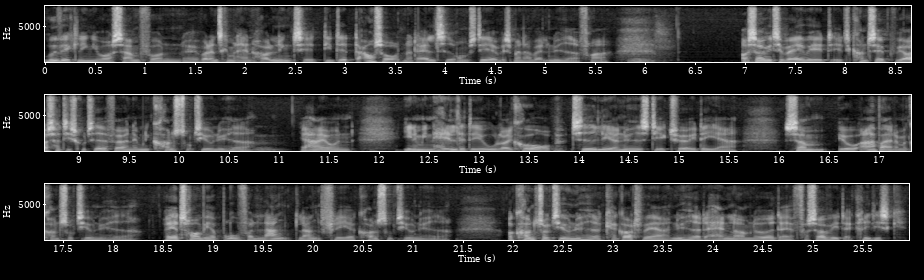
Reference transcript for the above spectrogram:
udviklingen i vores samfund, øh, hvordan skal man have en holdning til de der dagsordner, der altid rumsterer, hvis man har valgt nyheder fra. Mm. Og så er vi tilbage ved et, et koncept, vi også har diskuteret før, nemlig konstruktive nyheder. Mm. Jeg har jo en, en af mine helte, det er Ulrik Hårup, tidligere nyhedsdirektør i DR, som jo arbejder med konstruktive nyheder. Og jeg tror, vi har brug for langt, langt flere konstruktive nyheder. Og konstruktive nyheder kan godt være nyheder, der handler om noget, der for så vidt er kritisk,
